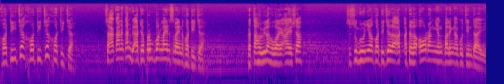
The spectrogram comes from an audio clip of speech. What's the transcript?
Khadijah, Khadijah, Khadijah. Seakan-akan nggak ada perempuan lain selain Khadijah. Ketahuilah wahai Aisyah, sesungguhnya Khadijah adalah orang yang paling aku cintai.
